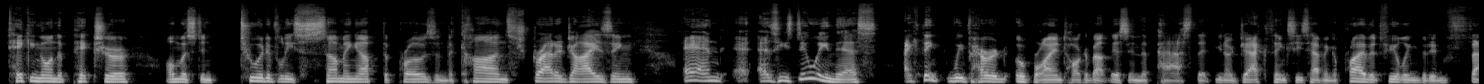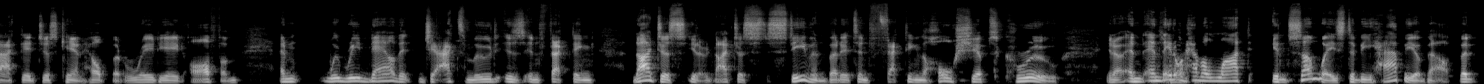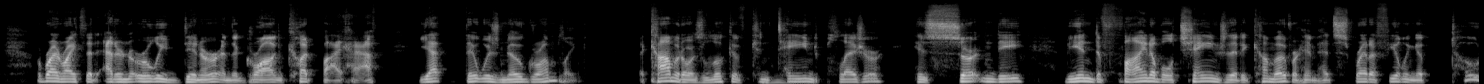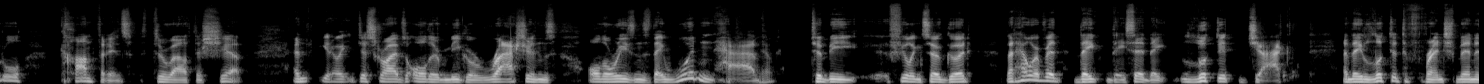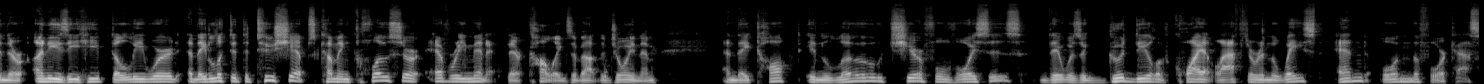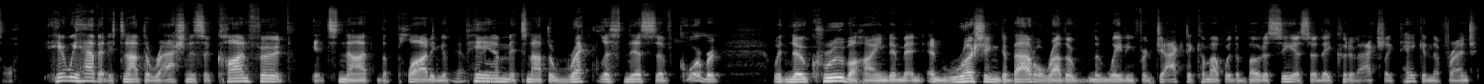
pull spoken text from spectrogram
taking on the picture, almost intuitively summing up the pros and the cons, strategizing, and as he's doing this, I think we've heard O'Brian talk about this in the past that, you know, Jack thinks he's having a private feeling, but in fact, it just can't help but radiate off him. And we read now that Jack's mood is infecting not just you know not just Stephen, but it's infecting the whole ship's crew. You know, and and they don't have a lot in some ways to be happy about. But O'Brian writes that at an early dinner and the grog cut by half, yet there was no grumbling. The Commodore's look of mm-hmm. contained pleasure, his certainty, the indefinable change that had come over him had spread a feeling of total confidence throughout the ship and you know it describes all their meager rations, all the reasons they wouldn't have to be uh, feeling so good. But however, they they said they looked at Jack and they looked at the Frenchmen in their uneasy heap to leeward, and they looked at the two ships coming closer every minute, their colleagues about to join them. And they talked in low, cheerful voices. There was a good deal of quiet laughter in the waist and on the forecastle here we have it. It's not the rashness of Clonfert. It's not the plotting of yep. Pym. It's not the recklessness of Corbett with no crew behind him and, and rushing to battle rather than waiting for Jack to come up with the Boadicea so they could have actually taken the French.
